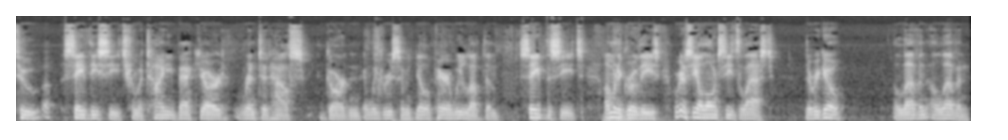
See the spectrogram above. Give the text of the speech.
to uh, save these seeds from a tiny backyard rented house garden. And we grew some yellow pear and we loved them. Saved the seeds. I'm going to grow these. We're going to see how long seeds last. There we go. 11 11.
